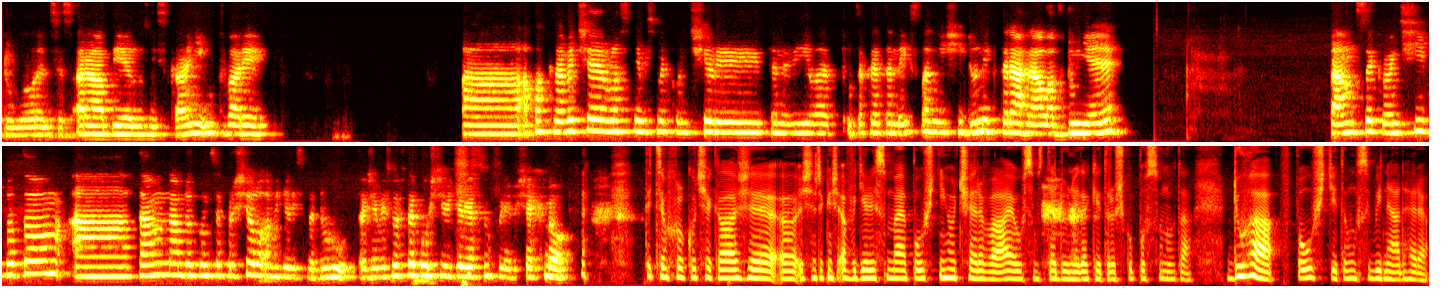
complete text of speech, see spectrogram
Dům Lorence z Arábie, různý skalní útvary. A, a pak na večer vlastně jsme končili ten výlet u takové té nejslavnější Duny, která hrála v Duně. Tam se končí potom a tam nám dokonce pršelo a viděli jsme duhu. Takže my jsme v té poušti viděli asi úplně všechno. Teď jsem chvilku čekala, že, eh, že řekneš a viděli jsme pouštního červa, já už jsem z té duny taky trošku posunutá. Duha v poušti, to musí být nádhera.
